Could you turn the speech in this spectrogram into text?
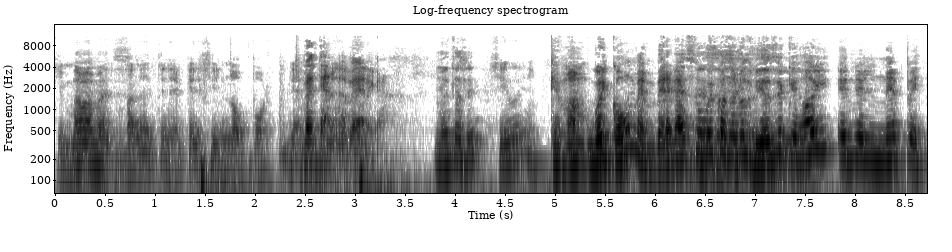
Sí, No mames. Van a tener que decir no por. Ya. Vete a la verga. ¿Neta sí? Sí, güey. Que mam... Güey, ¿cómo me enverga eso, güey? Eso Cuando sí los videos de que, ay, en el nepe.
